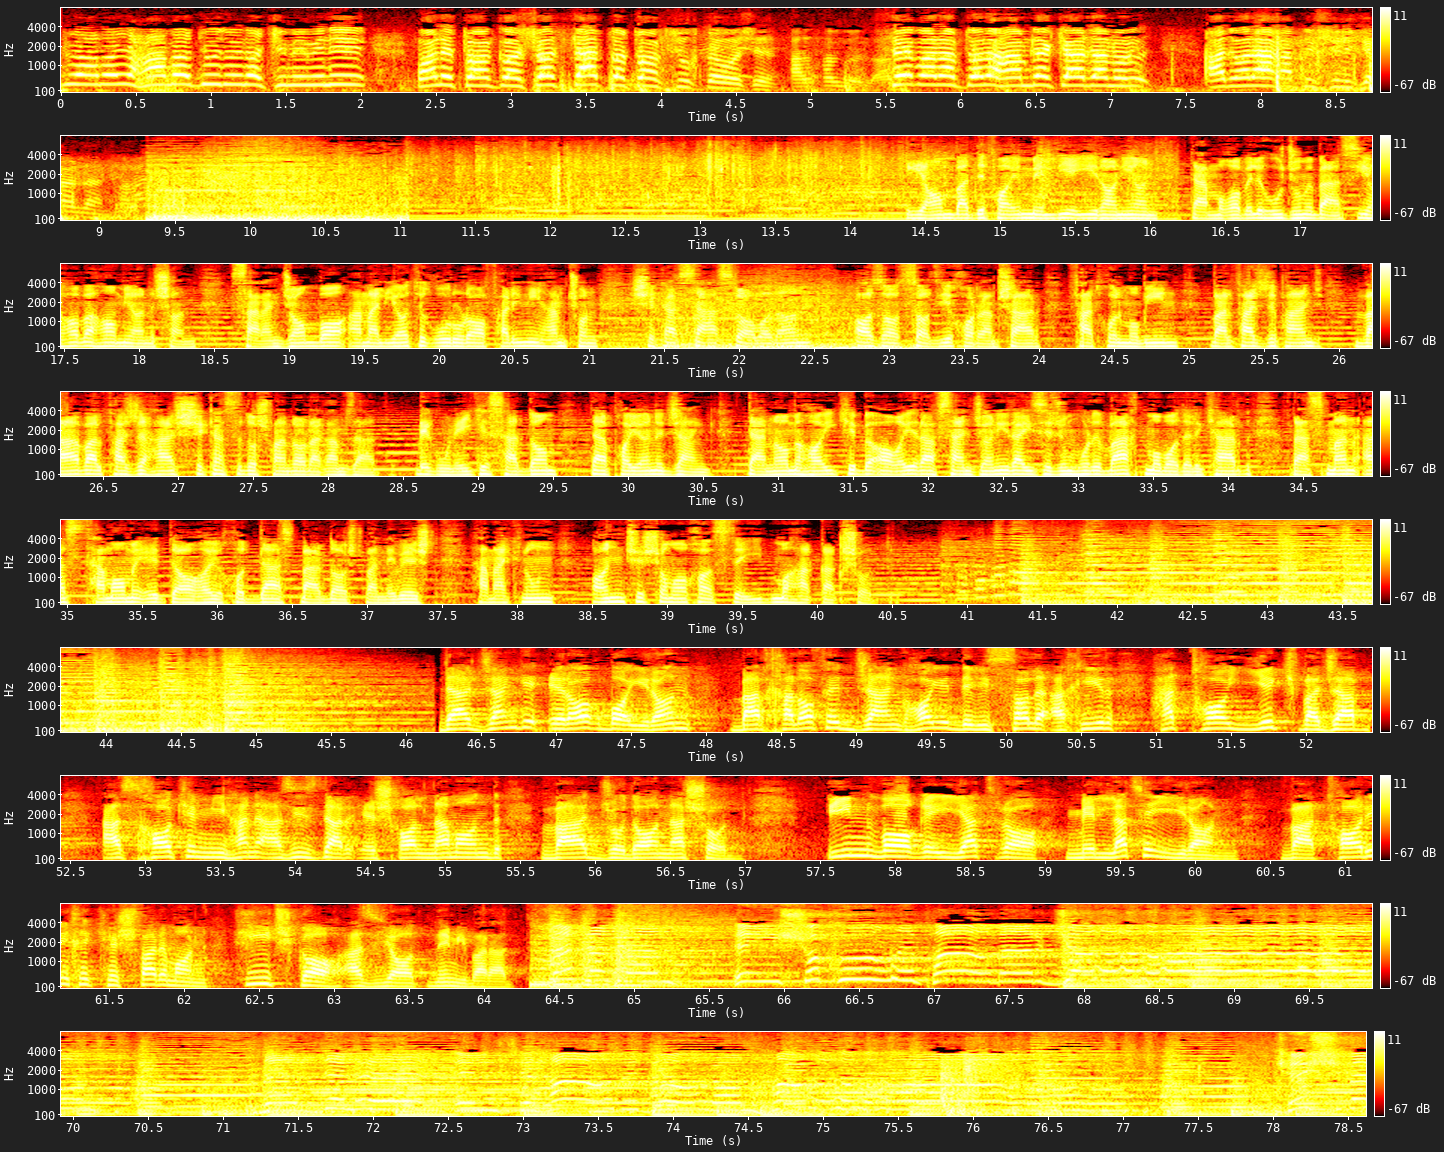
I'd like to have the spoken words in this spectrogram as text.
معنای همه دود و اینا که می‌بینی؟ مال تانکاشا صد تا تانک سوخته باشه. سه بارم تا حمله کردن و ادوار عقب نشینی کردن. قیام و دفاع ملی ایرانیان در مقابل هجوم بعثی ها و حامیانشان سرانجام با عملیات غرور آفرینی همچون شکست اسر آبادان، آزادسازی خرمشهر، فتح المبین، ولفجر پنج و ولفجر هشت شکست دشمن را رقم زد. به گونه ای که صدام در پایان جنگ در نامه هایی که به آقای رفسنجانی رئیس جمهور وقت مبادله کرد رسما از تمام ادعاهای خود دست برداشت و نوشت همکنون آنچه شما خواسته اید محقق شد. در جنگ عراق با ایران برخلاف جنگ های دویست سال اخیر حتی یک وجب از خاک میهن عزیز در اشغال نماند و جدا نشد. این واقعیت را ملت ایران و تاریخ کشورمان هیچگاه از یاد نمی‌برد. کشور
